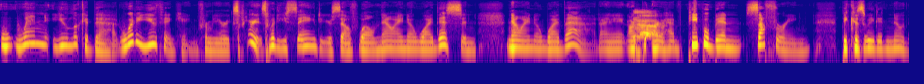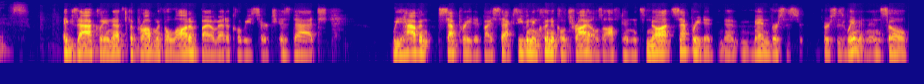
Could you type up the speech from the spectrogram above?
when you look at that, what are you thinking from your experience? What are you saying to yourself? Well, now I know why this, and now I know why that. I mean, are, yeah. are, have people been suffering because we didn't know this? Exactly, and that's the problem with a lot of biomedical research is that we haven't separated by sex. Even in clinical trials, often it's not separated uh, men versus versus women, and so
